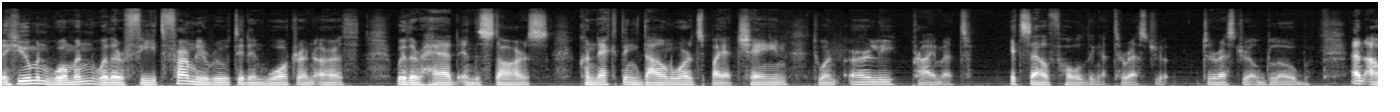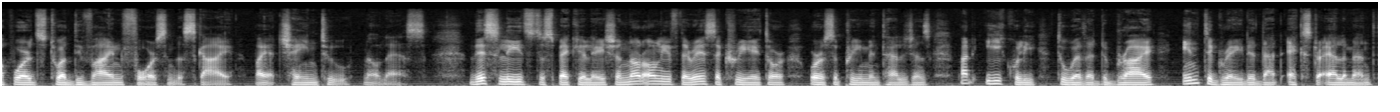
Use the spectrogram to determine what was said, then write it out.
The human woman with her feet firmly rooted in water and earth, with her head in the stars, connecting downwards by a chain to an early primate, itself holding a terrestrial, terrestrial globe, and upwards to a divine force in the sky, by a chain too, no less. This leads to speculation not only if there is a creator or a supreme intelligence, but equally to whether de Bry integrated that extra element,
